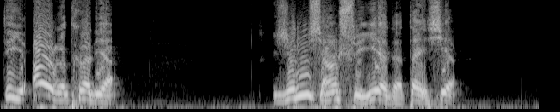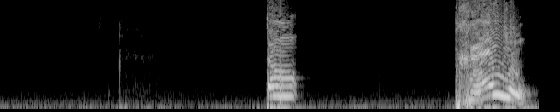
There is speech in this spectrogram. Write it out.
第二个特点，影响水液的代谢。当痰饮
